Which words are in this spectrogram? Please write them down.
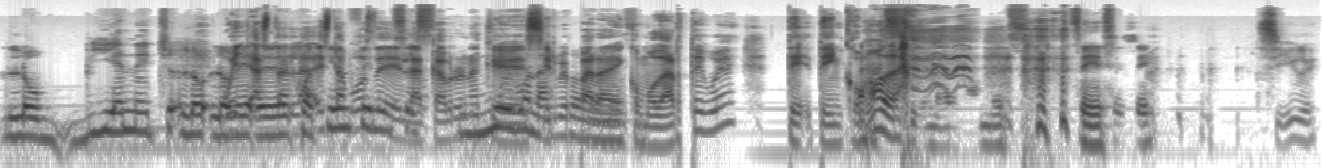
lo bien hecho. Lo, lo hasta eh, la- esta voz de la cabrona que sirve para incomodarte, güey, te, te incomoda. Sí, no mames. sí, sí, sí. Sí, güey.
